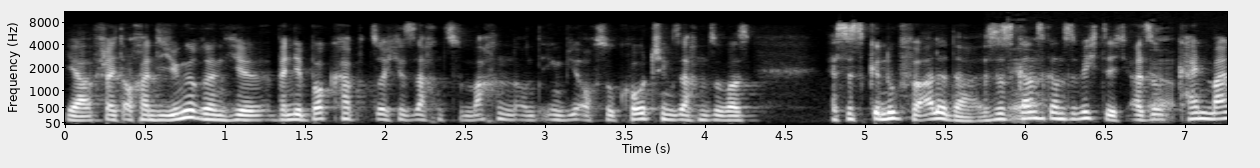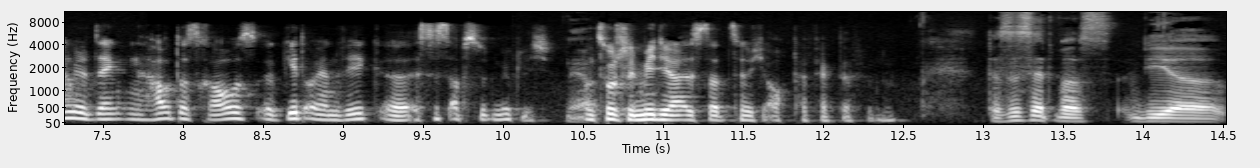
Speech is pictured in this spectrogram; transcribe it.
ja, vielleicht auch an die Jüngeren hier, wenn ihr Bock habt, solche Sachen zu machen und irgendwie auch so Coaching-Sachen, sowas, es ist genug für alle da. Es ist ja. ganz, ganz wichtig. Also ja. kein Mangeldenken, haut das raus, äh, geht euren Weg. Äh, es ist absolut möglich. Und Social Media ist natürlich auch perfekt dafür. Ne? Das ist etwas, wir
